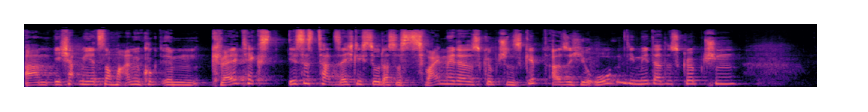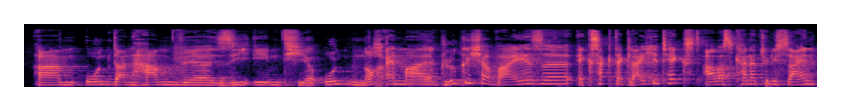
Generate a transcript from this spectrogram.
Ähm, ich habe mir jetzt nochmal angeguckt, im Quelltext ist es tatsächlich so, dass es zwei Meta-Descriptions gibt. Also hier oben die Meta-Description. Ähm, und dann haben wir sie eben hier unten noch einmal. Glücklicherweise exakt der gleiche Text, aber es kann natürlich sein,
